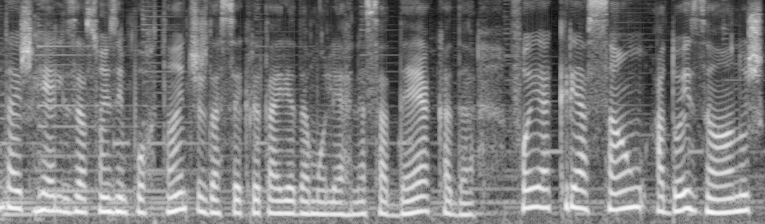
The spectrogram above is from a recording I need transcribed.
Das realizações importantes da Secretaria da Mulher nessa década foi a criação, há dois anos,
